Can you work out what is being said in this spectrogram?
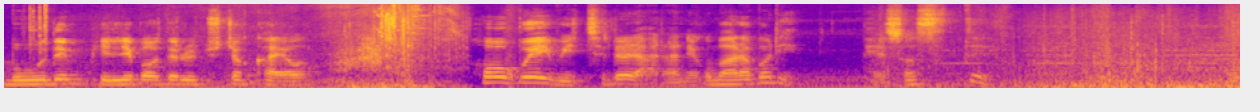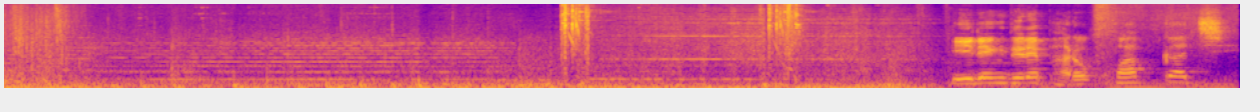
모든 빌리버드를 추적하여 허브의 위치를 알아내고 말아버린 베서스트. 일행들의 바로 코앞까지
